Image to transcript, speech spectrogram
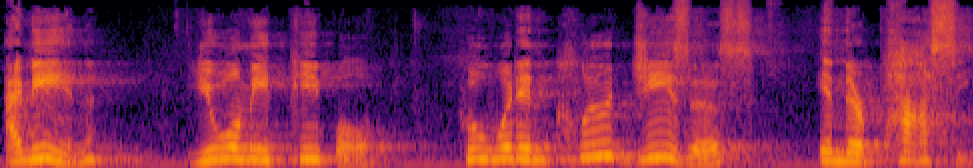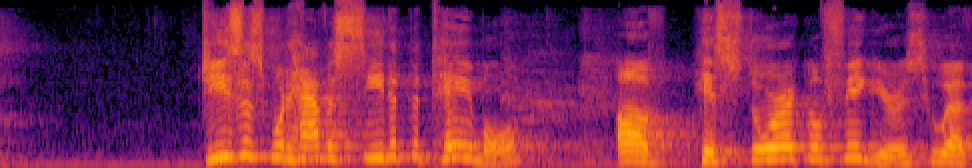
I mean, you will meet people who would include Jesus in their posse. Jesus would have a seat at the table of historical figures who have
